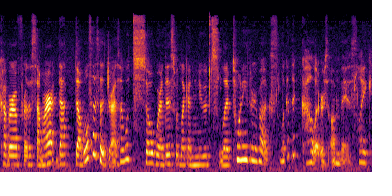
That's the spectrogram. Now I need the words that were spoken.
cover up for the summer that doubles as a dress, I would so wear this with like a nude slip. 23 bucks. Look at the colors on this. Like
